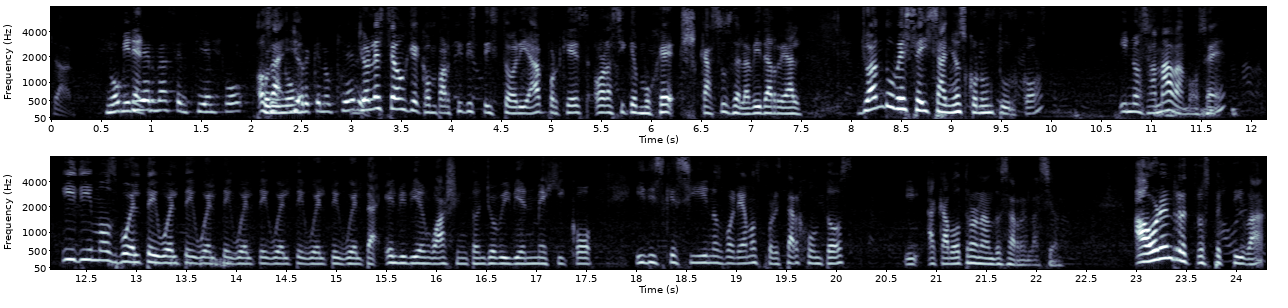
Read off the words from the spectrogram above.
Claro. No Miren, pierdas el tiempo O con sea, un hombre yo, que no quiere. yo les tengo que compartir esta historia porque es ahora sí que mujer, casos de la vida real. Yo anduve seis años con un turco y nos amábamos, ¿eh? Y dimos vuelta y vuelta y vuelta y vuelta y vuelta y vuelta y vuelta. Él vivía en Washington, yo vivía en México y dice que sí, nos moríamos por estar juntos y acabó tronando esa relación. Ahora en retrospectiva,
